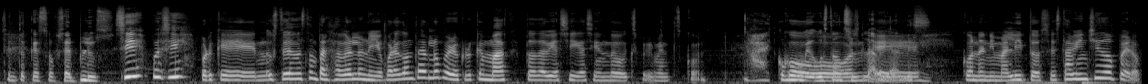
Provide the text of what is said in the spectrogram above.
Siento que eso es el plus. Sí, pues sí, porque ustedes no están para saberlo ni yo para contarlo, pero creo que Mac todavía sigue haciendo experimentos con, Ay, cómo me gustan sus con, labiales. eh, con animalitos. Está bien chido, pero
